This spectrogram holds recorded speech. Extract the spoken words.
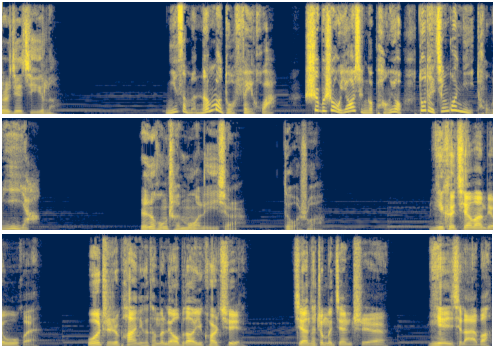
直接急了。你怎么那么多废话？是不是我邀请个朋友都得经过你同意呀？任红沉默了一下，对我说：“你可千万别误会，我只是怕你和他们聊不到一块儿去。既然他这么坚持，你也一起来吧。”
